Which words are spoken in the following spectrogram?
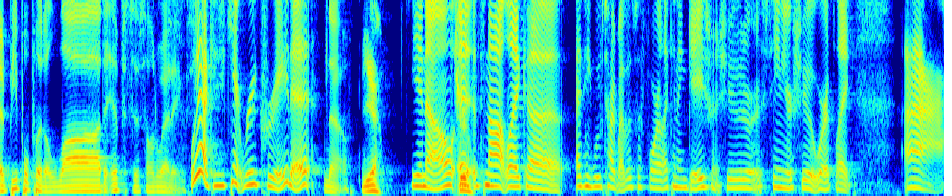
and people put a lot of emphasis on weddings. well yeah, because you can't recreate it. No, yeah. You know, It- it's not like a. I think we've talked about this before, like an engagement shoot or a senior shoot, where it's like, ah,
